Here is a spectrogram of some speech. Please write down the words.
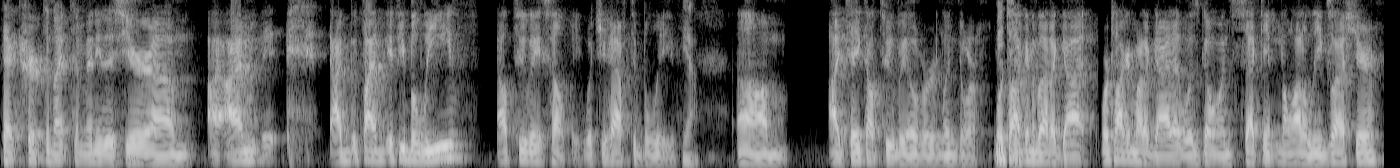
that kryptonite to many this year. Um, I, am if I if you believe Altuve is healthy, which you have to believe, yeah. Um, I take Altuve over Lindor. We're talking about a guy. We're talking about a guy that was going second in a lot of leagues last year,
